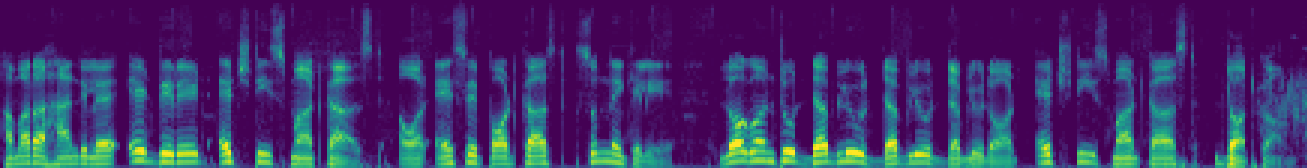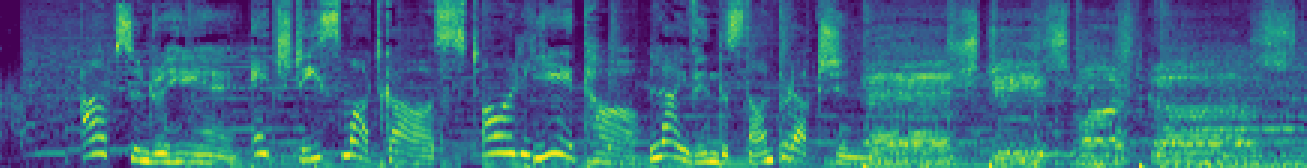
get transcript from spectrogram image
हमारा हैंडल है at the rate H T और ऐसे पॉडकास्ट सुनने के लिए log on to W W W dot H T smart cast dot com आप सुन रहे हैं एच टी स्मार्ट कास्ट और ये था live Hindustan production HD Smartcast.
